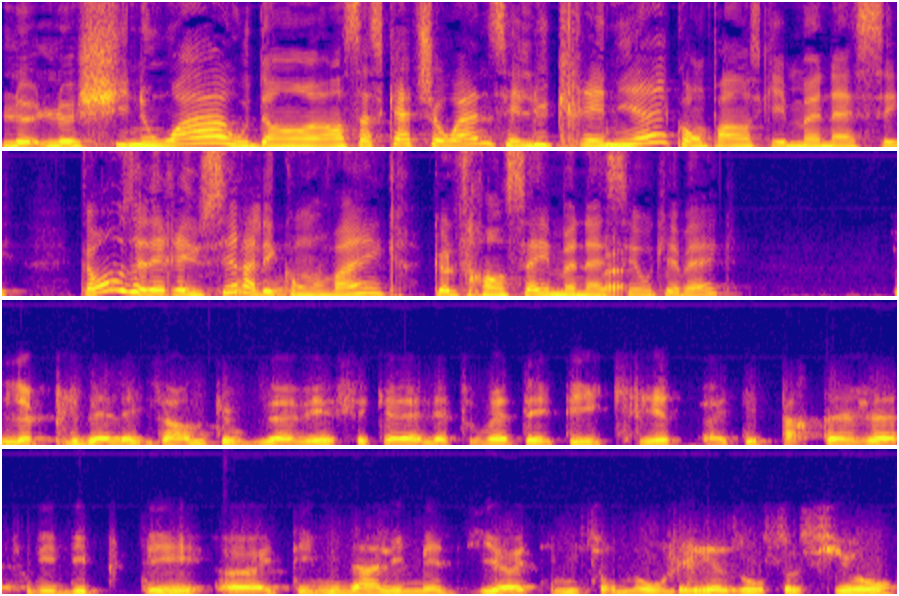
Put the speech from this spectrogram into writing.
le, le, chinois ou dans en Saskatchewan, c'est l'ukrainien qu'on pense qui est menacé. Comment vous allez réussir à les convaincre que le français est menacé ben, au Québec? Le plus bel exemple que vous avez, c'est que la lettre ouverte a été écrite, a été partagée à tous les députés, a été mise dans les médias, a été mise sur nos réseaux sociaux.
